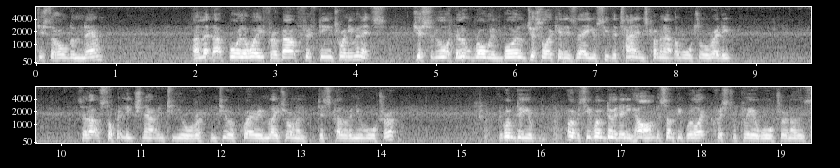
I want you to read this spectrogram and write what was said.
just to hold them down. And let that boil away for about 15-20 minutes just like a little rolling boil just like it is there. You'll see the tannins coming out of the water already. So that'll stop it leaching out into your into your aquarium later on and discolouring your water up. It won't do you obviously it won't do it any harm, but some people like crystal clear water and others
